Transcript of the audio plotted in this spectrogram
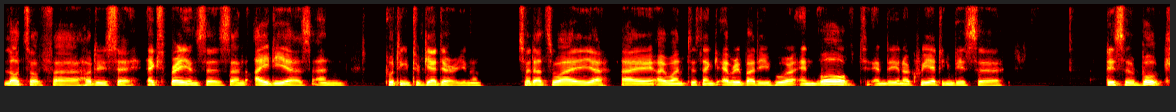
lots of uh, how do you say experiences and ideas and putting together you know. So that's why yeah i i want to thank everybody who are involved in the, you know creating this uh, this uh, book.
